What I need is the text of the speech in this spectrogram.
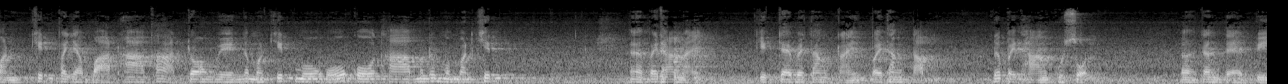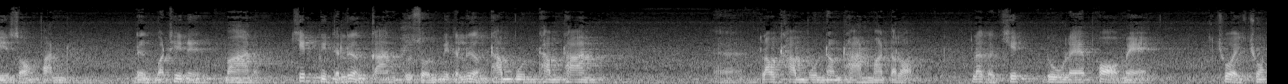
มันคิดพยาบาทอาฆาตจองเวรแล้วมันคิดโมโหโกธามันหรือมันมันคิดไปทางไหนจิตใจไปทางไหนไปทางต่ำหรือไปทางกุศลตั้งแต่ปีสองพันหนึ่งวันที่หนึ่งมานะคิดมีแต่เรื่องการกุศลมีแต่เรื่องทำบุญทำทานเเราทำบุญทำทานมาตลอด แล้วก็คิดดูแลพ่อแม่ ช่วยชง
